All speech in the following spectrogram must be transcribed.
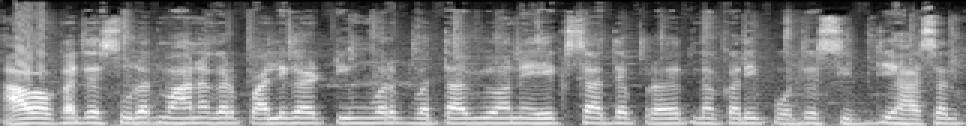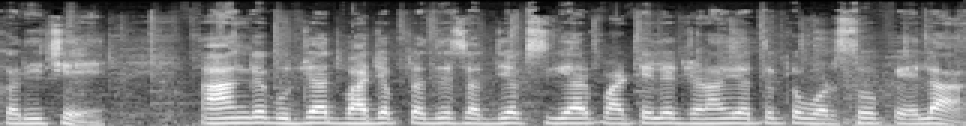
આ વખતે સુરત મહાનગરપાલિકાએ ટીમવર્ક બતાવ્યું અને એકસાથે પ્રયત્ન કરી પોતે સિદ્ધિ હાંસલ કરી છે. આ અંગે ગુજરાત ભાજપ પ્રદેશ અધ્યક્ષ સી આર પાટીલે જણાવ્યું હતું કે વર્ષો પહેલાં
